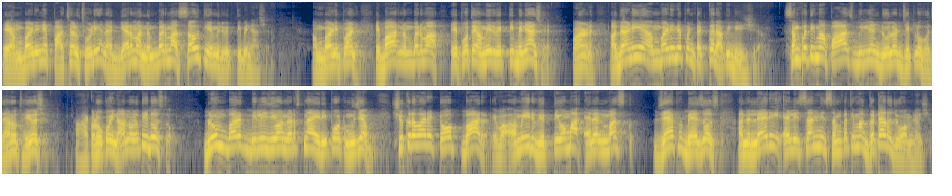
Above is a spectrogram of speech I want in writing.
એ અંબાણીને પાછળ છોડી અને અગિયારમા નંબરમાં સૌથી અમીર વ્યક્તિ બન્યા છે. અંબાણી પણ એ બાર નંબરમાં એ પોતે અમીર વ્યક્તિ બન્યા છે. પણ અદાણીએ અંબાણીને પણ ટક્કર આપી દીધી છે. સંપત્તિમાં પાંચ બિલિયન ડોલર જેટલો વધારો થયો છે. આંકડો કોઈ નાનો નથી દોસ્તો. બ્લૂમબર્ગ બિલિઝિયોનર્સના એ રિપોર્ટ મુજબ, શુક્રવારે ટોપ બાર એવા અમીર વ્યક્તિઓમાં એલન મસ્ક, જેફ બેઝોસ અને લેરી એલિસનની સંપત્તિમાં ઘટાડો જોવા મળ્યો છે.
